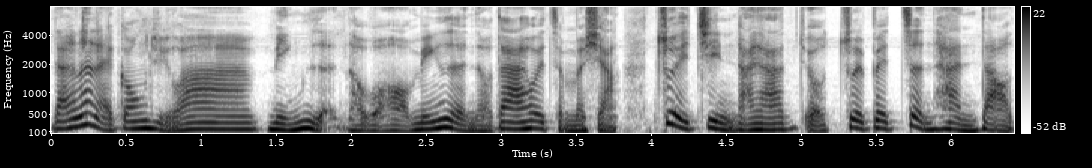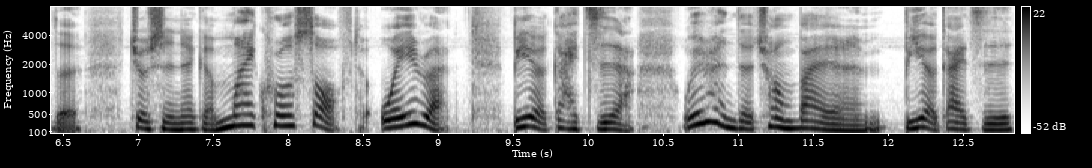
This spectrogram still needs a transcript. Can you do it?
来来来，公举啊，名人好不好？名人哦，大家会怎么想？最近大家有最被震撼到的，就是那个 Microsoft 微软比尔盖茨啊，微软的创办人比尔盖茨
